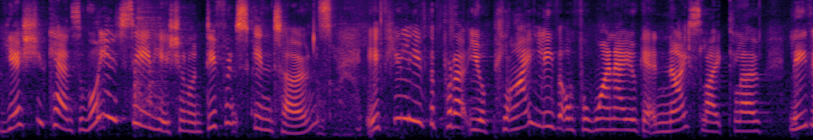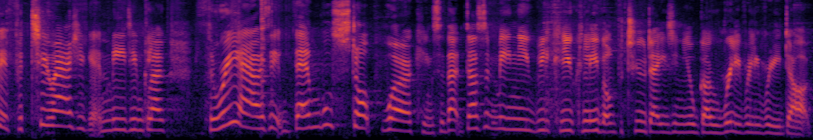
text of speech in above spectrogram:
Yes, you can. So what you're seeing here, Shawn, on different skin tones. If you leave the product, you apply, leave it on for one hour, you'll get a nice light glow. Leave it for two hours, you get a medium glow. Three hours, it then will stop working. So that doesn't mean you, you can leave it on for two days and you'll go really, really, really dark.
